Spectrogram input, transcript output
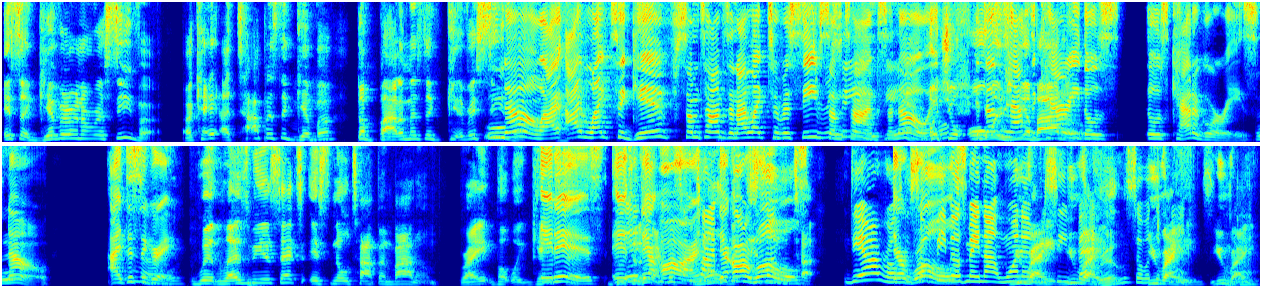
It's a giver and a receiver. Okay, a top is the giver. Mm-hmm. The bottom is the gi- receiver. No, I, I like to give sometimes and I like to receive receive, sometimes. So yeah. no, But it, you'll it always doesn't be have a to carry those those categories. No. I disagree. with lesbian sex, it's no top and bottom, right? But with gay It sex, is. due It- to the there fact that are. sometimes There there are is no roles. top- There are roles. There are 'cause Some roles. females may not want You to right. receive You back. right. Really? So it You right. depends. You right.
